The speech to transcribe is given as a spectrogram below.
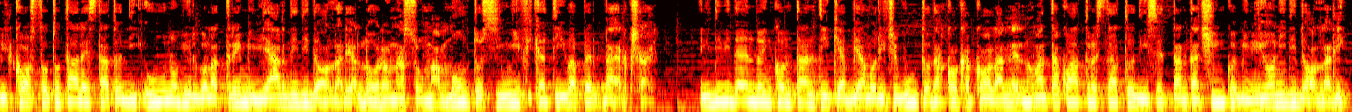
Il costo totale è stato di 1,3 miliardi di dollari, allora una somma molto significativa per Berkshire. Il dividendo in contanti che abbiamo ricevuto da Coca-Cola nel 94 è stato di 75 milioni di dollari.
